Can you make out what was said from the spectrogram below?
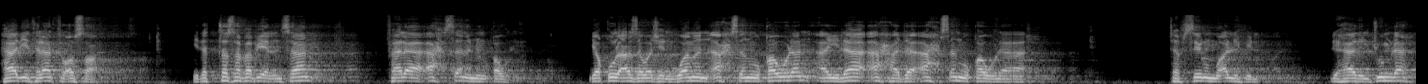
هذه ثلاثة أوصاف. إذا اتصف بها الإنسان فلا أحسن من قوله. يقول عز وجل ومن أحسن قولا أي لا أحد أحسن قولا. تفسير المؤلف لهذه الجملة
